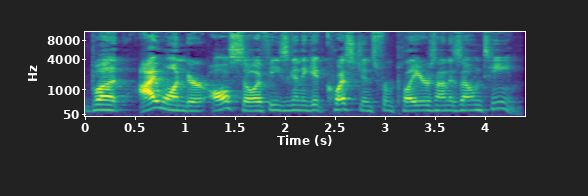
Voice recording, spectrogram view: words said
But I wonder also if he's going to get questions from players on his own team.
